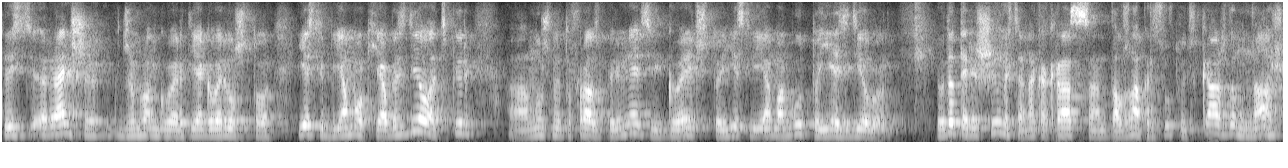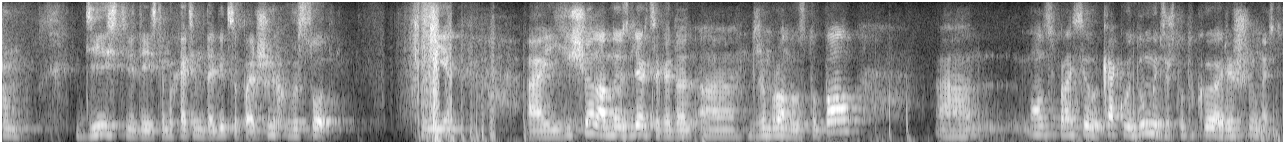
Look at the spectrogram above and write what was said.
то есть раньше Джим Рон говорит, я говорил, что если бы я мог, я бы сделал, а теперь а, нужно эту фразу переменять и говорить, что если я могу, то я сделаю. И вот эта решимость, она как раз а, должна присутствовать в каждом нашем действии, если мы хотим добиться больших высот. И а, еще на одной из лекций, когда Джим Рон выступал, он спросил, как вы думаете, что такое решимость?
